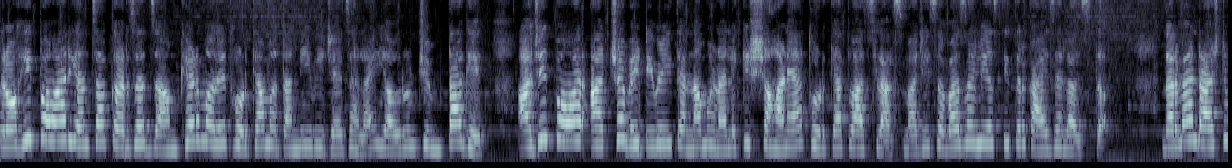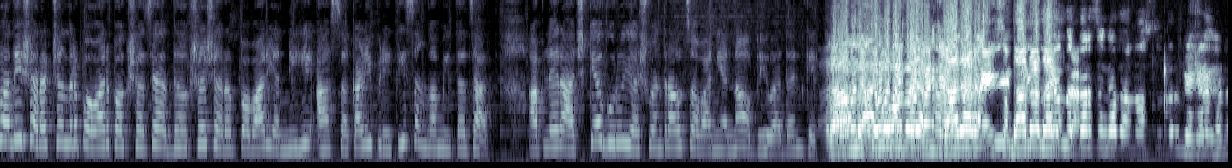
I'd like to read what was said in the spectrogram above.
रोहित पवार यांचा कर्जत जामखेडमध्ये थोडक्या मतांनी विजय झालाय यावरून चिमटा घेत अजित पवार आजच्या भेटीवेळी त्यांना म्हणाले की शहाण्या थोडक्यात वाचलास. माझी सभा झाली असती तर काय झालं असतं? दरम्यान राष्ट्रवादी शरदचंद्र पवार पक्षाचे अध्यक्ष शरद पवार यांनीही आज सकाळी प्रीती संगम इथं जात आपले राजकीय गुरु यशवंतराव चव्हाण यांना अभिवादन केलं. मुख्यमंत्री दादा दादा. दादा मतदारसंघात आलो असतो तर वेगळं घड-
